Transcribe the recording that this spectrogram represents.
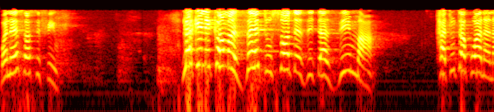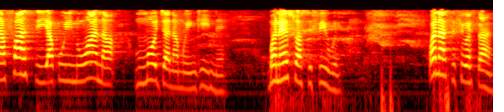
Bwana yesu asifiwe. Lakini kama zetu sote zitazima hatutakuwa na nafasi ya kuinuana mmoja na mwingine. Bwana yesu asifiwe. Bwana asifiwe sana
